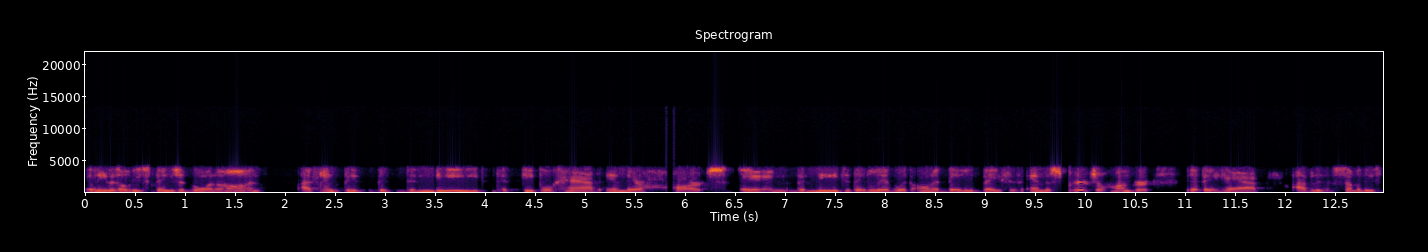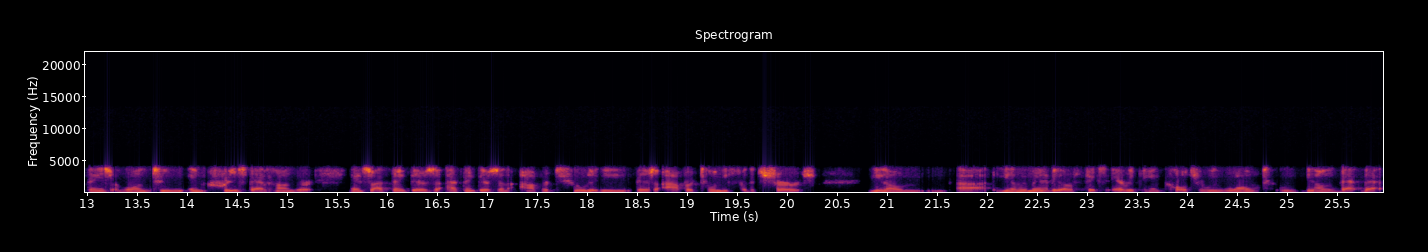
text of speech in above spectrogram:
And even though these things are going on, I think the, the, the need that people have in their hearts and the needs that they live with on a daily basis and the spiritual hunger that they have I believe that some of these things are going to increase that hunger. And so I think there's I think there's an opportunity there's an opportunity for the church. You know, uh, you know, we may not be able to fix everything in culture. We won't. You know that that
